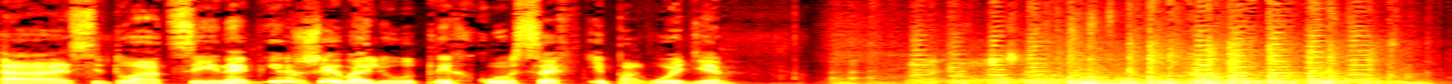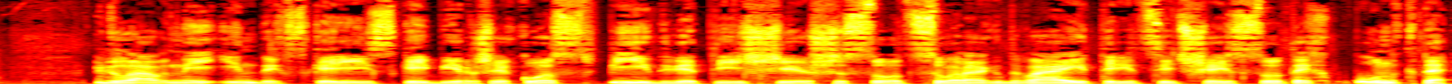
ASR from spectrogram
О ситуации на бирже, валютных курсах и погоде. Главный индекс корейской биржи Коспи 2642,36 пункта.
